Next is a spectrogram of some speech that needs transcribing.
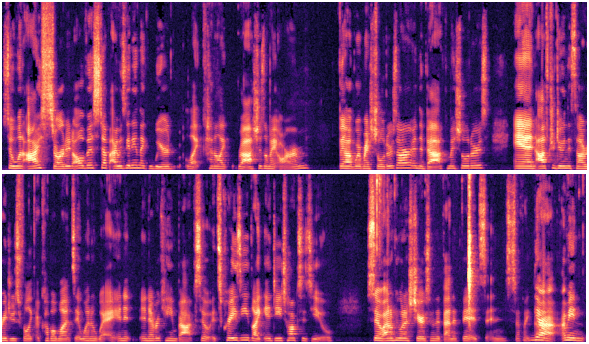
So when I started all this stuff, I was getting like weird, like kind of like rashes on my arm, about where my shoulders are in the back of my shoulders. And after doing the celery juice for like a couple months, it went away and it, it never came back. So it's crazy. Like it detoxes you. So I don't know if you want to share some of the benefits and stuff like that. Yeah, I mean,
